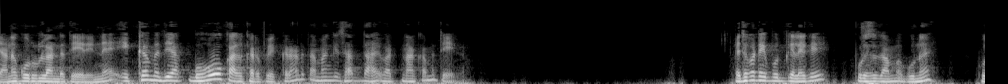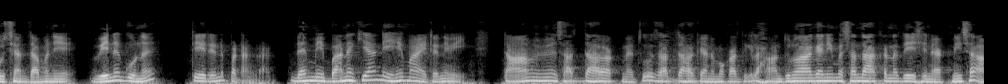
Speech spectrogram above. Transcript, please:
යන කුරුල්ලන්ට තේරෙන්නේ එකම දෙයක් බොහෝ කල් කරපෙක් කරාට තමන්ගේ සද්ධාවේ වටිනාකම තේරෙනවා. එතකොට මේ පුද්ගලයාගේ පුරුෂ ධම්ම ගුණ පුරුෂයන් දමනේ වෙන ගුණ තේරෙන්න පටන් ගන්නවා. දැන් මේ බණ කියන්නේ එහෙම ආයත නෙවෙයි. තාම මේ සද්ධාාවක් නැතුව සද්ධා කියන්නේ මොකක්ද කියලා හඳුනා ගැනීම සඳහා කරන දේශනයක් නිසා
